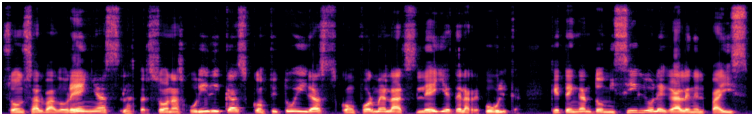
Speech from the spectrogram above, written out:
son salvadoreñas las personas jurídicas constituidas conforme a las leyes de la República, que tengan domicilio legal en el país.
